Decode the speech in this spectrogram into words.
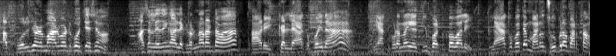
ఆ పోలీసుడు మాడబట్టుకు వచ్చేసాం అసలు నిజంగా వాళ్ళు ఇక్కడ ఉన్నారంటావా? ఆడు ఇక్కడ లేకపోయినా ఎక్కడున్నా ఎతికి పట్టుకోవాలి. లేకపోతే మనం చూపులో పడతాం.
